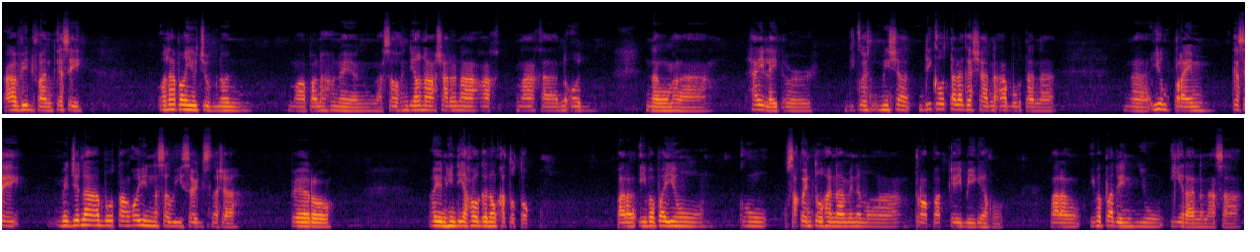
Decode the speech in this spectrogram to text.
avid fan kasi wala pang YouTube noon mga panahon na yun. So, hindi ako nakasyado nakaka, nakakanood ng mga highlight or di ko, siya, di ko talaga siya naabutan na, na yung prime. Kasi medyo naabutan ko yung nasa Wizards na siya. Pero, ayun, hindi ako ganun katutok. Parang iba pa yung kung sa kwentuhan namin ng mga tropa at kaibigan ko, parang iba pa din yung era na nasa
